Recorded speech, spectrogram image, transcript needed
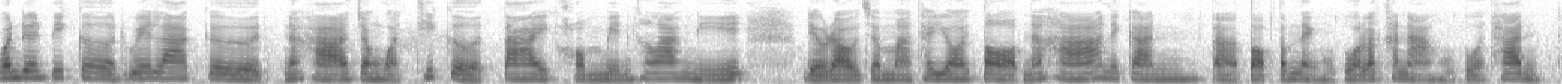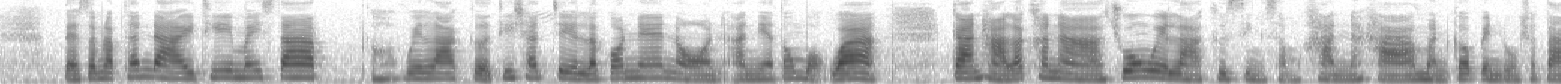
วันเดือนปีเกิด เวลาเกิดนะคะ จังหวัดที่เกิดใต้คอมเมนต์ข้างล่างนี้ เดี๋ยวเราจะมาทยอยตอบนะคะ ในการตอบตำแหน่งของตัวลัคนาของตัวท่าน แต่สำหรับท่านใดที่ไม่ทราบ เวลาเกิดที่ชัดเจนแล้วก็แน่นอน อันนี้ต้องบอกว่า การหาลัคนาช่วงเวลาคือสิ่งสำคัญนะคะ มันก็เป็นดวงชะตา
